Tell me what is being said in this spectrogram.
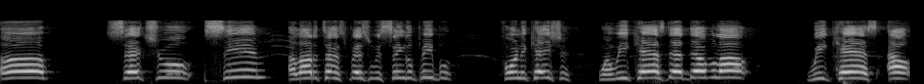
of sexual sin, a lot of times, especially with single people, fornication, when we cast that devil out, we cast out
